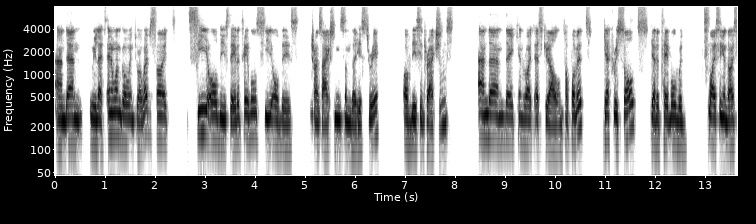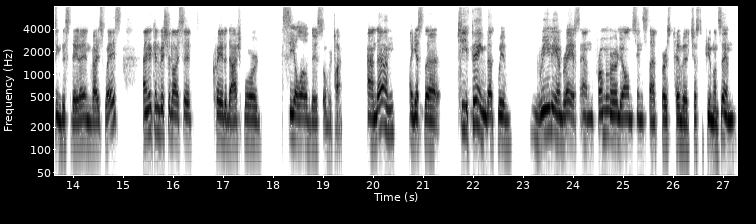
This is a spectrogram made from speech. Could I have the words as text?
And then we let anyone go into our website, see all these data tables, see all these transactions and the history of these interactions. And then they can write SQL on top of it, get results, get a table with slicing and dicing this data in various ways. And you can visualize it, create a dashboard, see all of this over time. And then I guess the key thing that we've really embraced and from early on since that first pivot just a few months in,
